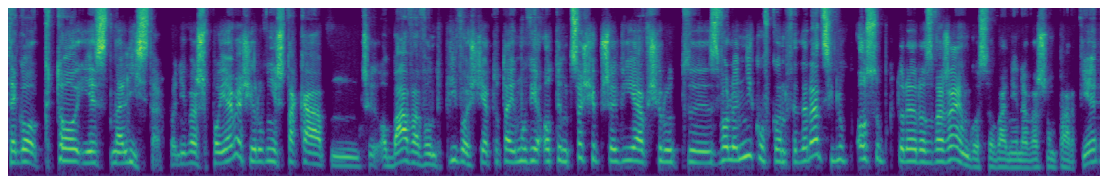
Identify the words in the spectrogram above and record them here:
tego, kto jest na listach, ponieważ pojawia się również taka mm, czy obawa, wątpliwość. Ja tutaj mówię o tym, co się przewija wśród y, zwolenników Konfederacji lub osób, które rozważają głosowanie na waszą partię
